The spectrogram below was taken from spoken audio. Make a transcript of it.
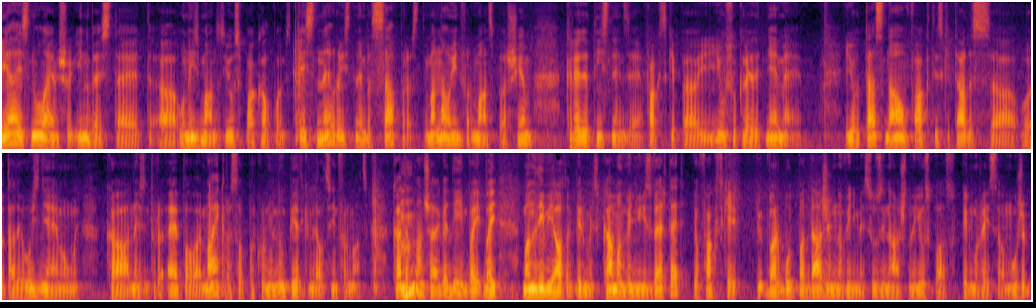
ja es nolēmu investēt uh, un izmantot jūsu pakalpojumus, es nevaru īstenībā saprast, man nav informācijas par šiem kredītu izsniedzējiem, faktiski par jūsu kredītņēmējiem. Jo tas nav faktiski tādas, uh, tādi uzņēmumi, kā nezinu, Apple vai Microsoft, par kuriem ir nu, pietiekami daudz informācijas. Kā tad mm. man šajā gadījumā, vai, vai man ir divi jautājumi? Pirmais, kā man viņu izvērtēt, jo faktiski varbūt pat dažiem no viņiem es uzzināšu no jūsu plāsu pirmo reizi savā mūžā.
